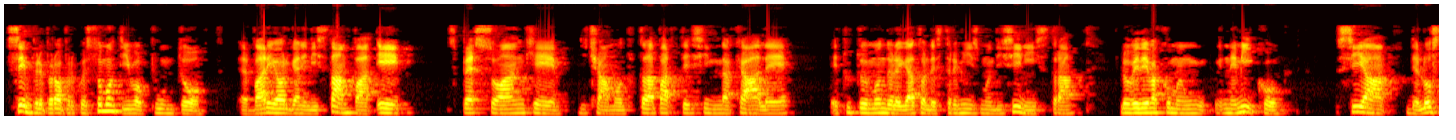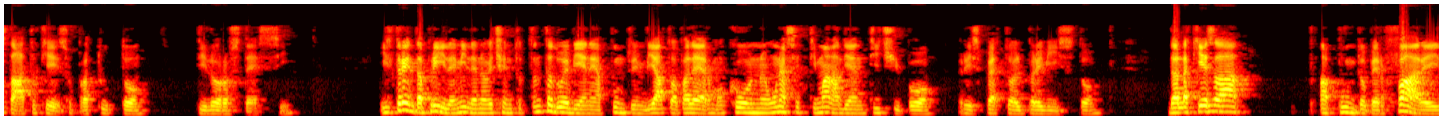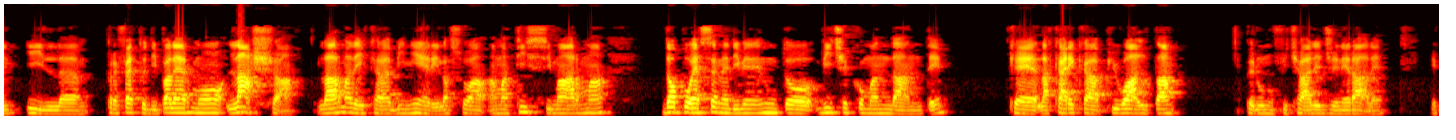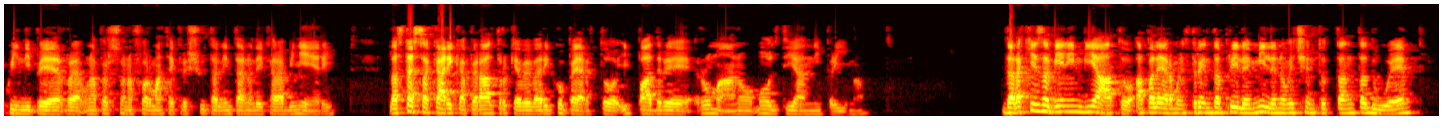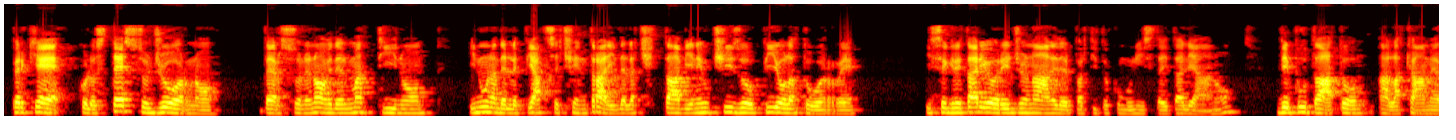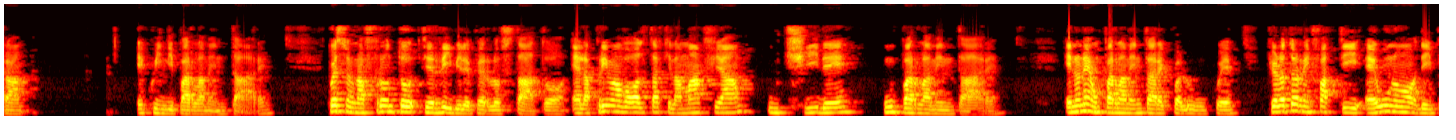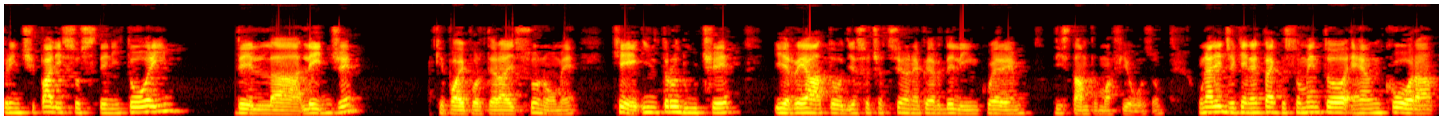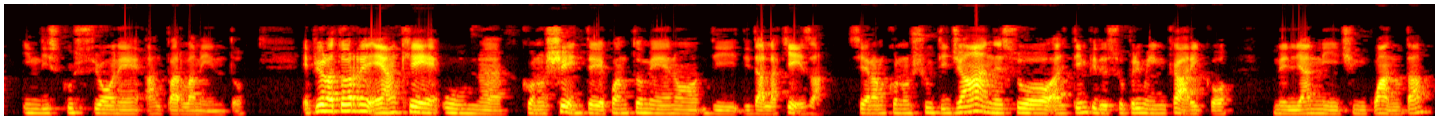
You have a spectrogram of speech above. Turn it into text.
Sempre però per questo motivo, appunto, eh, vari organi di stampa e spesso anche, diciamo, tutta la parte sindacale e tutto il mondo legato all'estremismo di sinistra lo vedeva come un nemico sia dello Stato che soprattutto di loro stessi. Il 30 aprile 1982 viene appunto inviato a Palermo con una settimana di anticipo rispetto al previsto dalla Chiesa, appunto per fare il, il prefetto di Palermo, lascia l'arma dei carabinieri, la sua amatissima arma, dopo esserne divenuto vicecomandante, che è la carica più alta per un ufficiale generale e quindi per una persona formata e cresciuta all'interno dei carabinieri. La stessa carica, peraltro, che aveva ricoperto il padre romano molti anni prima. Dalla Chiesa viene inviato a Palermo il 30 aprile 1982 perché quello stesso giorno, verso le 9 del mattino, in una delle piazze centrali della città viene ucciso Pio La Torre, il segretario regionale del Partito Comunista Italiano, deputato alla Camera e quindi parlamentare. Questo è un affronto terribile per lo Stato, è la prima volta che la mafia uccide un parlamentare e non è un parlamentare qualunque. Pio La Torre infatti è uno dei principali sostenitori della legge, che poi porterà il suo nome, che introduce il reato di associazione per delinquere di stampo mafioso. Una legge che in realtà in questo momento è ancora in discussione al Parlamento. E Pio La Torre è anche un conoscente, quantomeno, di, di Dalla Chiesa. Si erano conosciuti già suo, al tempi del suo primo incarico negli anni 50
